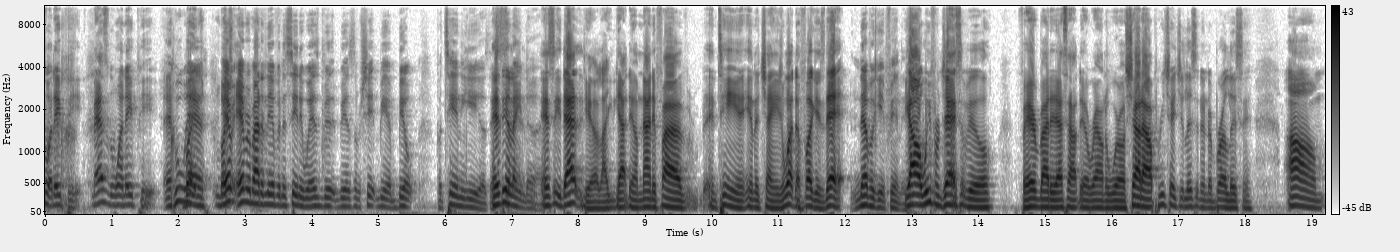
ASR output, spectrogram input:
what they pick. That's the one they pick. And who But- has? but ev- you- everybody live in the city where it's been, been some shit being built for ten years. It And still ain't done. And see that, yeah, like goddamn ninety five and ten interchange. What the fuck is that? Never get finished. Y'all, we from Jacksonville. For everybody that's out there around the world, shout out. Appreciate you listening to bro. Listen, um,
